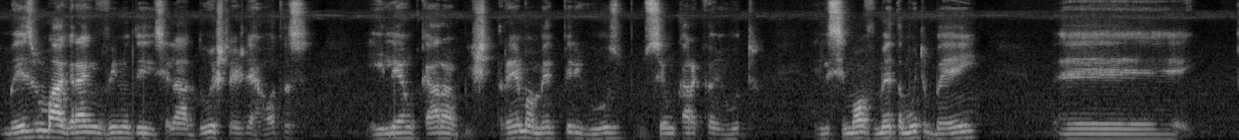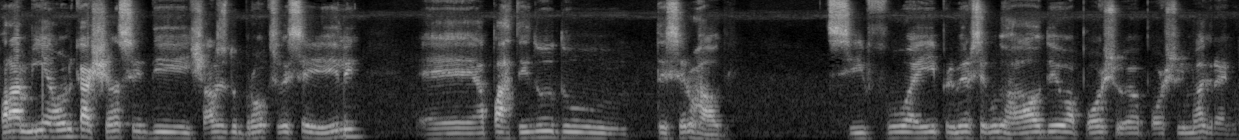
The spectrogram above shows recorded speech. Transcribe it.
mesmo o McGregor vindo de, sei lá, duas, três derrotas, ele é um cara extremamente perigoso por ser um cara canhoto. Ele se movimenta muito bem. É, Para mim, a única chance de Charles do Bronx vencer ele é a partir do, do terceiro round. Se for aí primeiro, segundo round, eu aposto, eu aposto em McGregor.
